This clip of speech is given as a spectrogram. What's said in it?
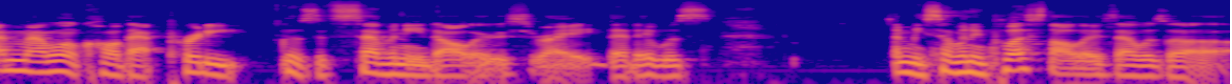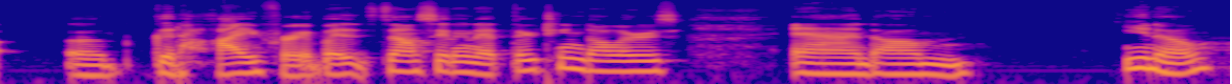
I mean, I won't call that pretty because it's $70, right? That it was, I mean, 70 plus dollars. That was a, a good high for it, but it's now sitting at $13. And, um, you know,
